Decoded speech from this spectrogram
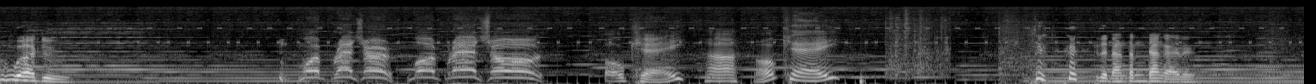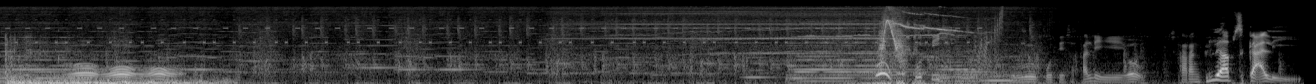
Waduh. More pressure! More pressure! Okay. Uh, okay. Tendang-tendang gak ada? Oh, oh, oh. Putih. Uh, putih sekali. Oh, sekarang gelap sekali.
